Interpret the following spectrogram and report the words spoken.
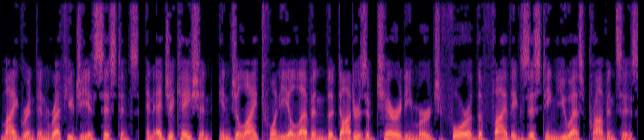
migrant and refugee assistance, and education. In July 2011, the Daughters of Charity merged four of the five existing U.S. provinces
